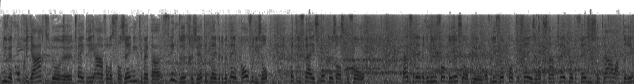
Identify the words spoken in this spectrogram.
Nu werd opgejaagd door uh, twee, drie aanvallers van Zenit. Er werd daar flink druk gezet. Het leverde meteen balverlies op. Met die vrije schop dus als gevolg. De uitverdediger nu van de Russen opnieuw. Of liever Portugezen. Want er staan twee Portugezen centraal achterin.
